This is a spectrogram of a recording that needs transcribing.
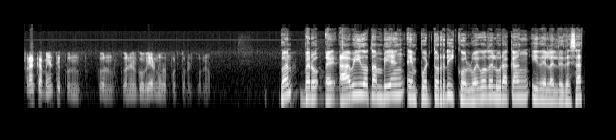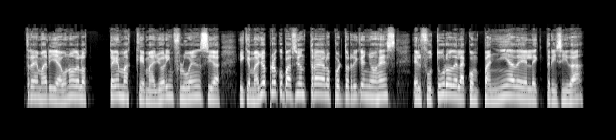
francamente, con, con, con el gobierno de Puerto Rico, no. Bueno, pero eh, ha habido también en Puerto Rico, luego del huracán y del, desastre de María, uno de los temas que mayor influencia y que mayor preocupación trae a los puertorriqueños es el futuro de la compañía de electricidad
